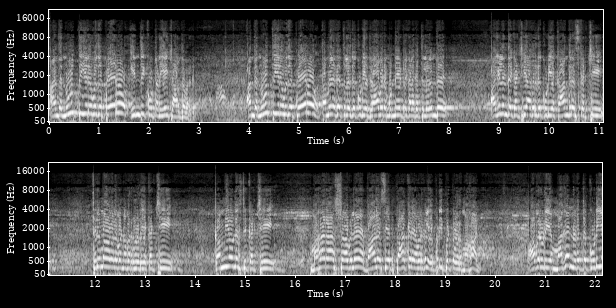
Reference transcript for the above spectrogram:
அந்த நூத்தி இருபது பேரும் இந்தி கூட்டணியை சார்ந்தவர்கள். அந்த நூத்தி இருபது பேரும் தமிழகத்தில் இருக்கக்கூடிய திராவிட முன்னேற்ற கழகத்திலிருந்து அகில இந்திய கட்சியாக இருக்கக்கூடிய காங்கிரஸ் கட்சி திருமாவளவன் அவர்களுடைய கட்சி கம்யூனிஸ்ட் கட்சி மகாராஷ்டிராவில் பாலசேப் தாக்கரே அவர்கள் எப்படிப்பட்ட ஒரு மகான்? அவருடைய மகன் நடத்தக்கூடிய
